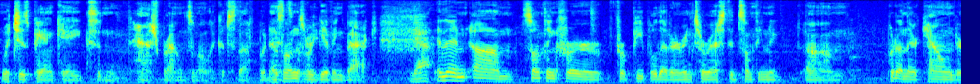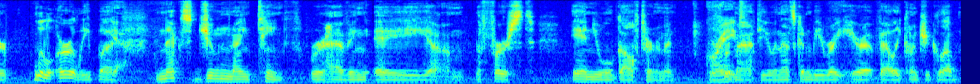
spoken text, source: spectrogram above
Which is pancakes and hash browns and all that good stuff. But as That's long as we're giving back, Yeah. And then um, something for for people that are interested, something to um, put on their calendar a little early. But Yeah. next June nineteenth, we're having a um, the first annual golf tournament Great. for Matthew, and that's going to be right here at Valley Country Club.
